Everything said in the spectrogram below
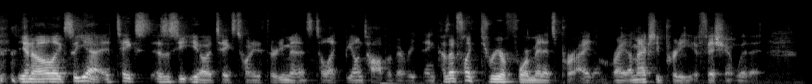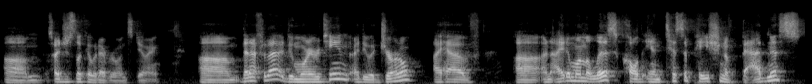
you know, like, so yeah, it takes, as a CEO, it takes 20 to 30 minutes to like be on top of everything because that's like three or four minutes per item, right? I'm actually pretty efficient with it. Um, so I just look at what everyone's doing. Um, then after that, I do morning routine. I do a journal. I have uh, an item on the list called anticipation of badness.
